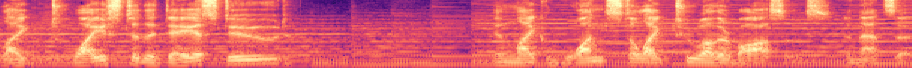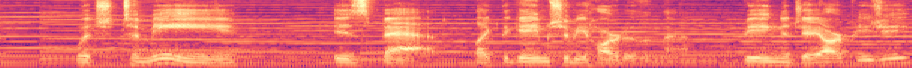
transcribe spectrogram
like twice to the Deus dude and like once to like two other bosses, and that's it. Which to me is bad. Like, the game should be harder than that. Being a JRPG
